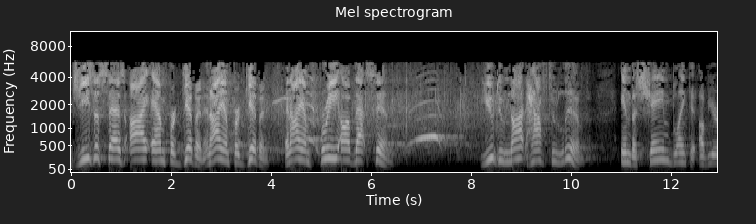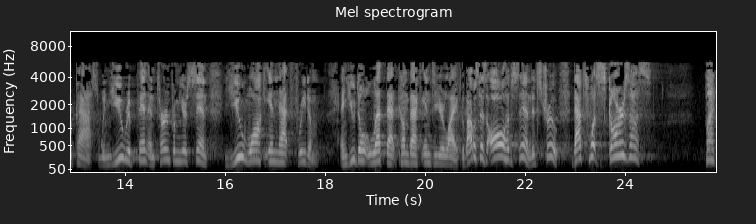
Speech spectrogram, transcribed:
Jesus says, I am forgiven, and I am forgiven, and I am free of that sin. You do not have to live in the shame blanket of your past. When you repent and turn from your sin, you walk in that freedom and you don't let that come back into your life. The Bible says all have sinned. It's true. That's what scars us. But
